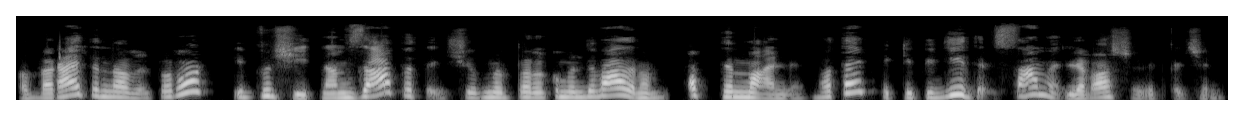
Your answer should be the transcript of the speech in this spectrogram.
обирайте новий курорт і пишіть нам запити, щоб ми порекомендували вам оптимальний готель, який підійде саме для вашого відпочинку.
